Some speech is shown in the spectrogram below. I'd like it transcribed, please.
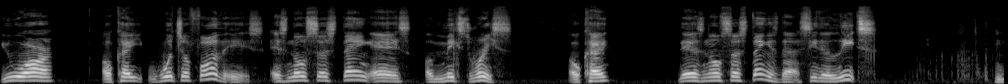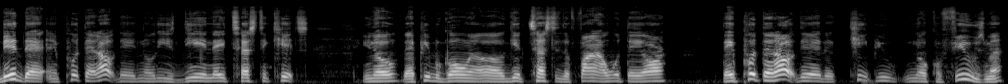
you are okay what your father is. It's no such thing as a mixed race, okay? There's no such thing as that. See, the elites did that and put that out there. You know, these DNA testing kits, you know, that people go and uh, get tested to find out what they are. They put that out there to keep you, you know, confused, man.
